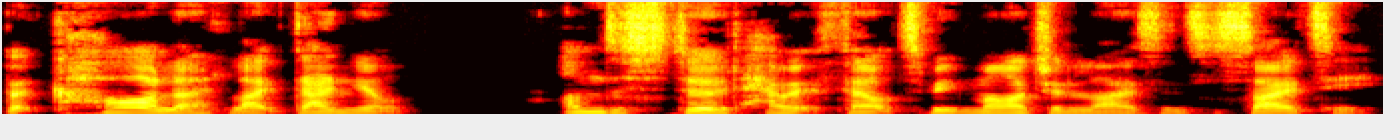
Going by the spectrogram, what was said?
But Carla, like Daniel, understood how it felt to be marginalised in society.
